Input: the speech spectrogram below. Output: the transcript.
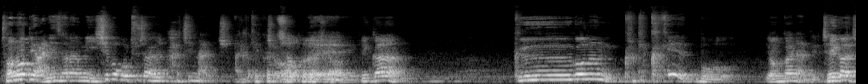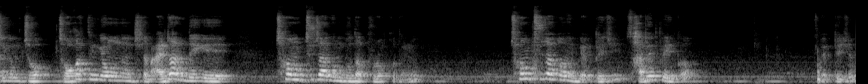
전업이 아닌 사람이 10억을 투자하지는 않, 않겠죠. 그쵸, 그렇죠. 네, 그러니까 그거는 그렇게 크게 뭐 연관이 안 돼요. 제가 지금 저, 저 같은 경우는 진짜 말도 안 되게 처음 투자금보다 불었거든요. 처음 투자금이 몇 배지? 400배인가? 몇 배죠?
